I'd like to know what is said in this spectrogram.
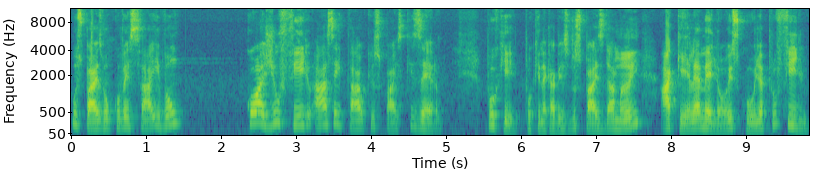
os pais vão conversar e vão coagir o filho a aceitar o que os pais quiseram. Por quê? Porque na cabeça dos pais e da mãe, aquela é a melhor escolha para o filho.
